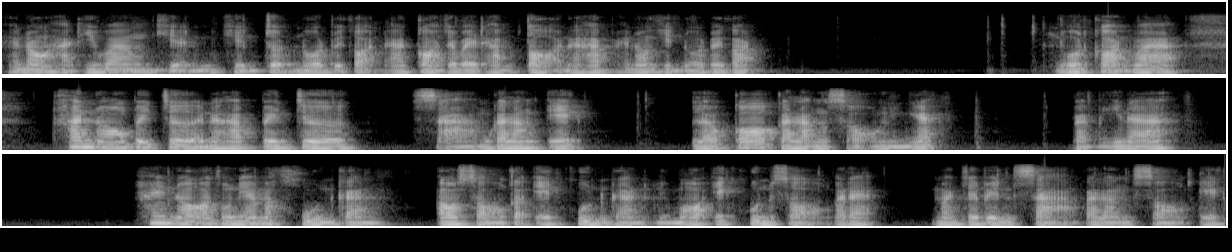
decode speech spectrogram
ให้น้องหาที่ว่างเขียนเขียนจดโน้ตไปก่อนนะก่อนจะไปทำต่อนะครับ ให้น้องเขียนโน้ตไปก่อน โน้ตก่อนว่า ถ้าน้องไปเจอนะครับ ไปเจอ3กำลัง x แล้วก็กำลัง 2 อย่างเงี้ย แบบนี้นะ ให้น้องเอาตรงนี้มาคูณกัน เอา 2 กับ x คูณกัน หรือมอ x คูณ 2 ก็ได้ มันจะเป็น 3กำลัง 2x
